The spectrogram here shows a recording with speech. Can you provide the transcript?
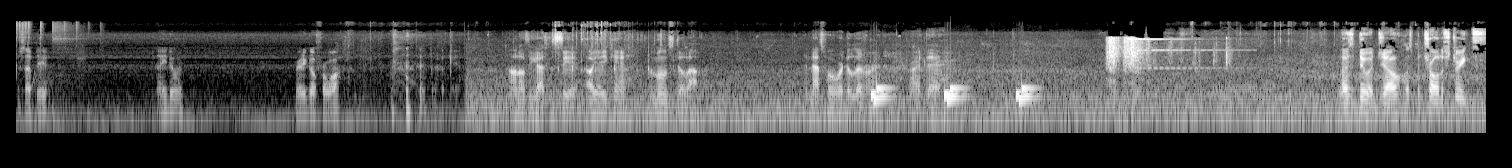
What's up, dude? How you doing? Ready to go for a walk? okay. I don't know if you guys can see it. Oh yeah, you can. The moon's still out. And that's what we're delivering right there. Let's do it, Joe. Let's patrol the streets.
